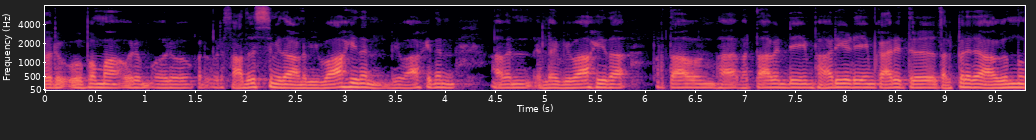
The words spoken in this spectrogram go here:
ഒരു ഉപമ ഒരു ഒരു സാദൃശ്യം ഇതാണ്. വിവാഹിതൻ വിവാഹിതൻ അവൻ അല്ലെ വിവാഹിത ഭർത്താവും ഭർത്താവിന്റെയും ഭാര്യയുടെയും കാര്യത്തിൽ തൽപരരാകുന്നു.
